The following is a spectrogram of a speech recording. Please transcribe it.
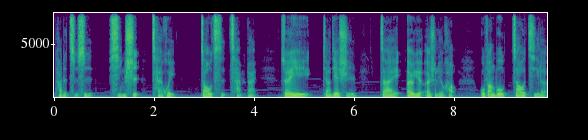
他的指示行事，才会遭此惨败。所以蒋介石在二月二十六号，国防部召集了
